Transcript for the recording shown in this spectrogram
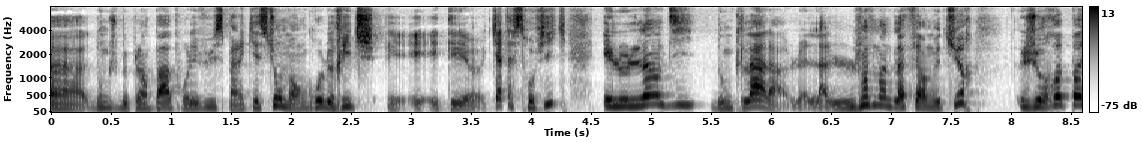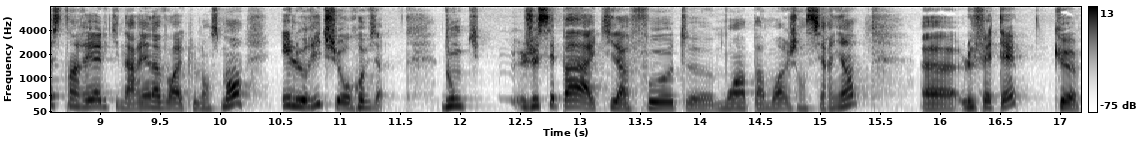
Euh, donc je me plains pas pour les vues, c'est pas la question, mais en gros le reach était euh, catastrophique. Et le lundi, donc là, le lendemain de la fermeture, je reposte un réel qui n'a rien à voir avec le lancement et le reach revient. Donc je sais pas à qui la faute, euh, moi, pas moi, j'en sais rien. le fait est que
